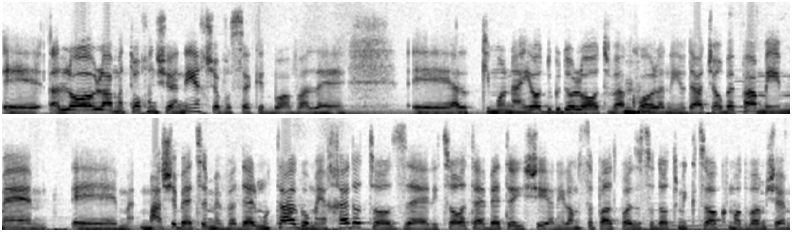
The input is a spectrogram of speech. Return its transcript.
אה, על לא עולם התוכן שאני עכשיו עוסקת בו, אבל אה, על קמעונאיות גדולות והכול, mm-hmm. אני יודעת שהרבה פעמים אמ, מה שבעצם מבדל מותג או מייחד אותו זה ליצור את ההיבט האישי. אני לא מספרת פה איזה סודות מקצוע כמו דברים שהם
